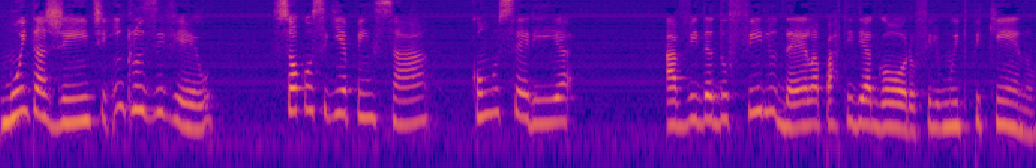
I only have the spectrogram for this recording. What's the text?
muita gente, inclusive eu, só conseguia pensar como seria a vida do filho dela a partir de agora, o filho muito pequeno.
